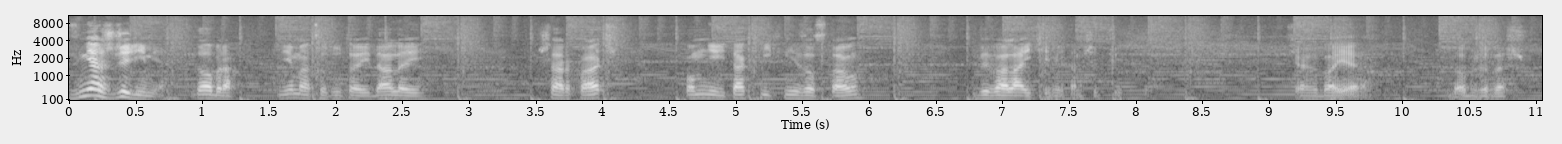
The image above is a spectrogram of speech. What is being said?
Zmiażdżyli mnie. Dobra, nie ma co tutaj dalej szarpać. Po mnie i tak nikt nie został. Wywalajcie mnie tam szybciutko. Ciach bajera. Dobrze weszło.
